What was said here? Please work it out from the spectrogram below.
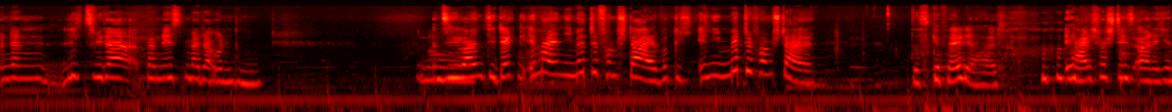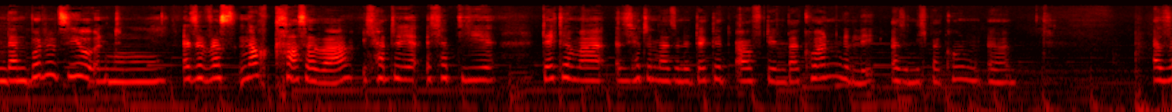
und dann liegt's wieder beim nächsten Mal da unten. Und sie räumt die Decken immer in die Mitte vom Stall. Wirklich in die Mitte vom Stall. Das gefällt ihr halt. ja, ich verstehe es auch nicht. Und dann buddelt sie und. Oh. Also, was noch krasser war, ich hatte, ich habe die Decke mal, also ich hatte mal so eine Decke auf den Balkon gelegt. Also nicht Balkon, äh, also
